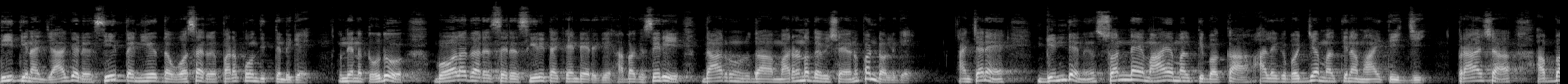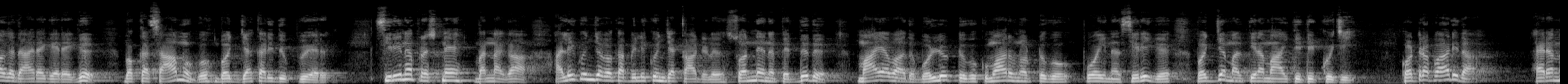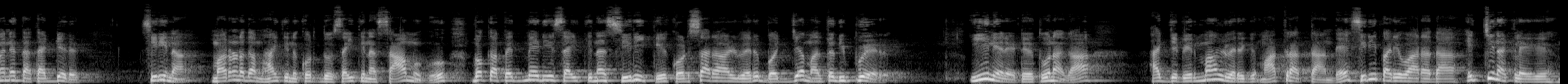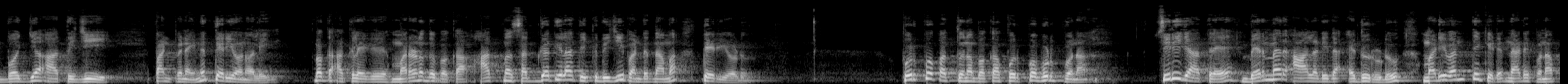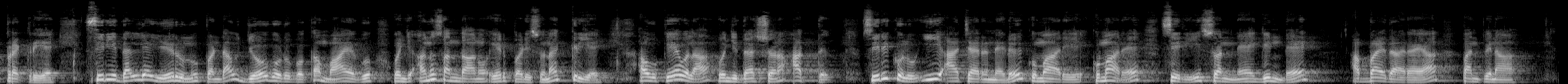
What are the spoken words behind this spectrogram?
ದೀತಿನ ಜಾಗೆಡ್ ಸೀತ ನೀರ್ದ ಒಸರ್ ಪರಪೊಂದಿತ್ತಿಂದಿಗೆ. ಒಂದೇನ ತೋದು ಬೋಲದ ಸೆರೆ ಸೀರಿಟ ಕೆಂಡೇರಿಗೆ. ಅವಾಗ ಸೇರಿ ದಾರುಣದ ಮರಣದ ವಿಷಯನು ಪಂಡೋಲ್ಗೆ. ಅಂಚನೆ, ಗಿಂಡೆನ್ ಸೊನ್ನೆ ಮಾಯ ಮಲ್ತಿ ಬೊಕ್ಕ ಅಲೆಗೆ ಬೊಜ್ಜ ಮಲ್ತಿನ ಮಾಹಿತಿ ಇಜ್ಜಿ. ಪ್ರಾಯಶಃ ಅಬ್ಬಗ ದಾರಗೆರೆಗ್ ಬೊಕ್ಕ ಸಾಮುಗು ಬೊಜ್ಜ ಕರಿದುಪ್ಪುವೆರು. ಸಿರಿನ ಪ್ರಶ್ನೆ ಬನ್ನಗ ಅಲಿಕುಂಜ ಬೊಕ ಬಿಲಿಕುಂಜ ಕಾಡುಳು ಸೊನ್ನೆನ ಪೆದ್ದದು, ಮಾಯವಾದ ಬೊಳ್ಳುಟ್ಟುಗು ಕುಮಾರನೊಟ್ಟುಗು ಪೋಯಿನ ಸಿರಿಗು ಬೊಜ್ಜ ಮಲ್ತಿನ ಮಾಹಿತಿ ತಿಕ್ಕುಜಿ. ಕೊಟ್ರಪಾಡಿದ ಅರಮನೆತ ತಡ್ಡೆಡು ಸಿರಿನ ಮರಣದ ಮಾಹಿತಿನ ಕೊರ್ದು ಸೈತಿನ ಸಾಮುಗು ಬೊಕ್ಕ ಪೆದ್ಮೇದಿ ಸೈತಿನ ಸಿರಿಕೆ ಕೊಡ್ಸರಾಳ್ವೆರು ಬೊಜ್ಜ ಮಲ್ತದಿಪ್ಪುವೆರು ಈ ನೆಲೆಟ್ ತೂನಗ, ಅಜ್ಜ ಬಿರ್ಮಾಳ್ವೆರಿಗೆ ಮಾತ್ರ ಅತ್ತಾಂದೆ, ಸಿರಿ ಪರಿವಾರದ ಹೆಚ್ಚಿನ ಕ್ಲೇಗೆ ಬೊಜ್ಜ ಆತಿಜಿ. ಪಂಪಿನೈನ ತೆರಿಯೋನೊಲಿ ಬೊಕ ಅಕ್ಲೆಗ್ ಮರಣದ ಬೊಕ ಆತ್ಮ ಸದ್ಗತಿಲ ತಿಕ್ಕದಿಜಿ ಪಂಡದ ನಾಮ ತೆರಿಯೋಡು. ಪುರ್ಪ ಪತ್ತುನ ಬೊಕ ಪುರ್ಪ ಬುಡ್ಪುನ. ಸಿರಿ ಜಾತ್ರೆ ಬೆರ್ಮೆರ್ ಆಲಡಿದ ಎದುರುಡು ಮಡಿವಂತಿಕಿಡೆ ನಡೆಪುನ ಪ್ರಕ್ರಿಯೆ. ಸಿರಿ ದಲ್ಯ ಏರುನು ಪಂಡಾವ್ ಜೋಗೋಡು ಬೊಕ್ಕ ಮಾಯಗು ಒಂಜಿ ಅನುಸಂಧಾನ ಏರ್ಪಡಿಸುನ ಕ್ರಿಯೆ. ಅವು ಕೇವಲ ಒಂಜಿ ದರ್ಶನ ಅತ್. ಸಿರಿಕುಲು ಈ ಆಚರಣೆಡು ಕುಮಾರಿ ಕುಮಾರೆ ಸಿರಿ ಸೊನ್ನೆ ಗಿಂಡೆ ಅಬ್ಬಾಯದಾರಯ ಪನ್ಪಿನ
